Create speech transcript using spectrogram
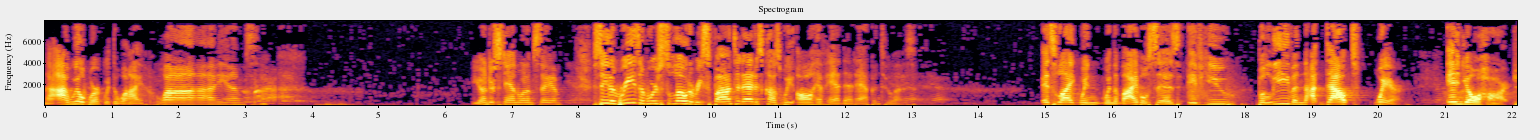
Now I will work with the Y. YMCA. You understand what I'm saying? See, the reason we're slow to respond to that is because we all have had that happen to us. It's like when, when the Bible says, if you believe and not doubt, where? In your heart.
